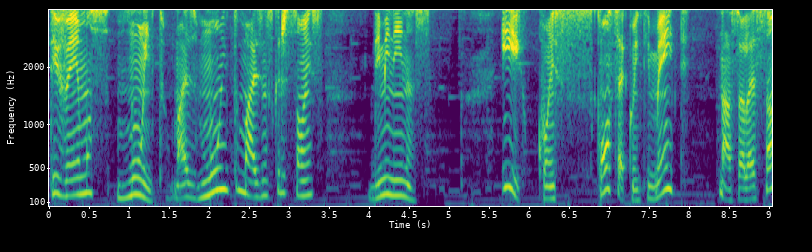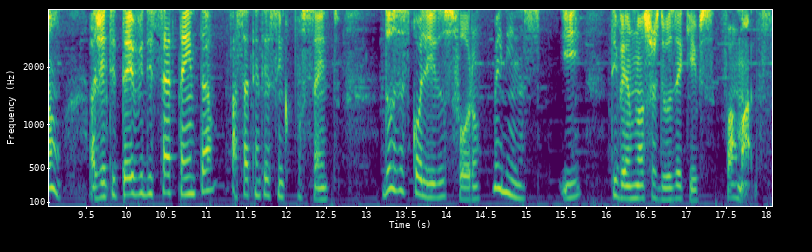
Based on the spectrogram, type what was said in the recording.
tivemos muito, mas muito mais inscrições de meninas. E, consequentemente, na seleção, a gente teve de 70% a 75% dos escolhidos foram meninas. E tivemos nossas duas equipes formadas.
